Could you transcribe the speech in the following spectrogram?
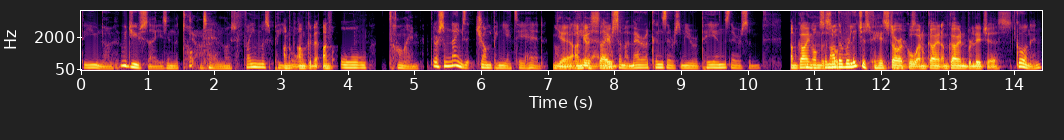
Do you know? Who would you say is in the top. 10 most famous people I'm, I'm gonna. I'm, of all time? There are some names that jump in your to your head. Yeah, I'm gonna say- There are some Americans, there are some Europeans, there are some, I'm going on the some other religious historical, and I'm going. I'm going religious, Go on then.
